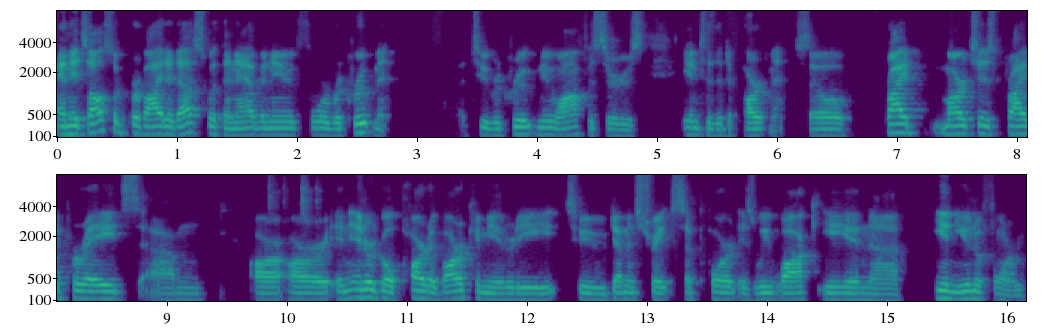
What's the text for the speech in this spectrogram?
And it's also provided us with an avenue for recruitment to recruit new officers into the department. So pride marches, pride parades um, are, are, an integral part of our community to demonstrate support as we walk in, uh, in uniform.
